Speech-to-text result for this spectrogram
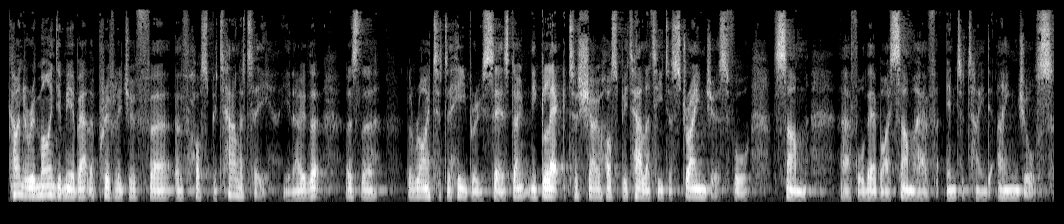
kind of reminded me about the privilege of, uh, of hospitality. You know, that as the, the writer to Hebrews says, don't neglect to show hospitality to strangers, for some, uh, for thereby some have entertained angels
